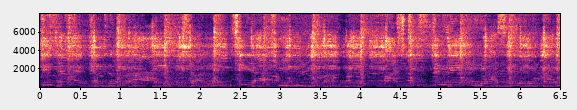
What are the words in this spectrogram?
Güzel kadınlar Sunny, see that you. I just do it, I still have.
